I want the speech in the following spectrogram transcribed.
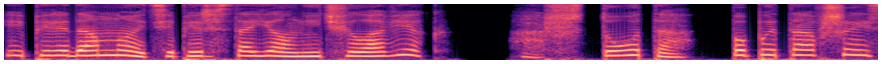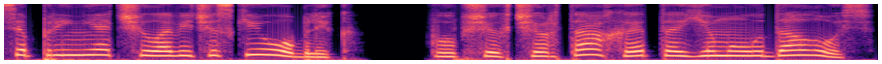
и передо мной теперь стоял не человек, а что-то, попытавшееся принять человеческий облик. В общих чертах это ему удалось,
